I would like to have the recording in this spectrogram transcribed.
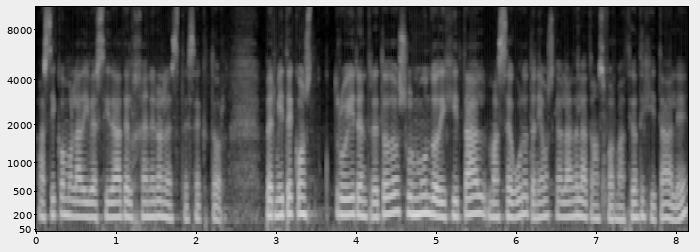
así como la diversidad del género en este sector. Permite construir entre todos un mundo digital más seguro. Teníamos que hablar de la transformación digital ¿eh?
